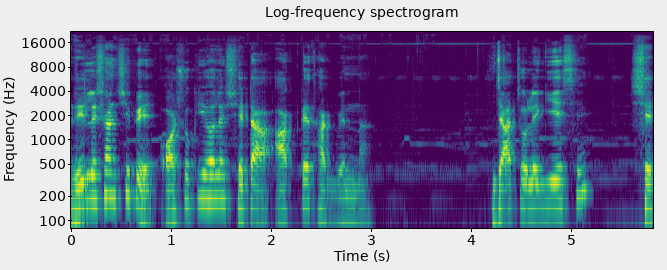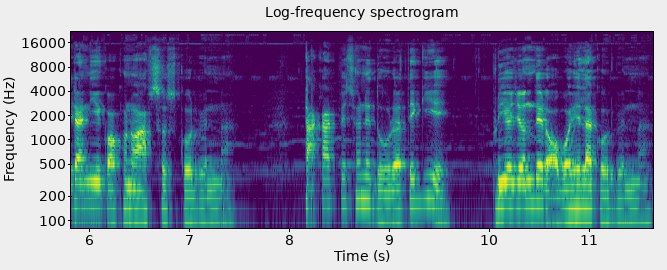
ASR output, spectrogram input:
রিলেশনশিপে অসুখী হলে সেটা আঁকড়ে থাকবেন না। যা চলে গিয়েছে, সেটা নিয়ে কখনো আফসোস করবেন না। টাকার পেছনে দৌড়াতে গিয়ে প্রিয়জনদের অবহেলা করবেন না।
